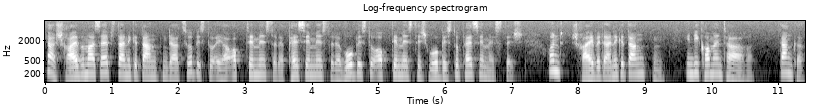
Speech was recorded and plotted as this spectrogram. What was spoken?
Ja, schreibe mal selbst deine Gedanken dazu. Bist du eher Optimist oder Pessimist oder wo bist du optimistisch, wo bist du pessimistisch? Und schreibe deine Gedanken in die Kommentare. Danke.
